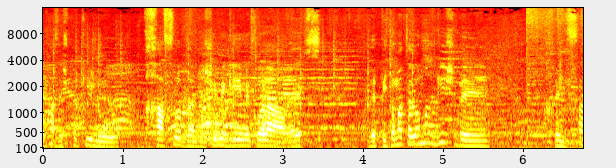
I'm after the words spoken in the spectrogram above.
מטורף, יש פה כאילו חפלות ואנשים מגיעים מכל הארץ, ופתאום אתה לא מרגיש בחיפה.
